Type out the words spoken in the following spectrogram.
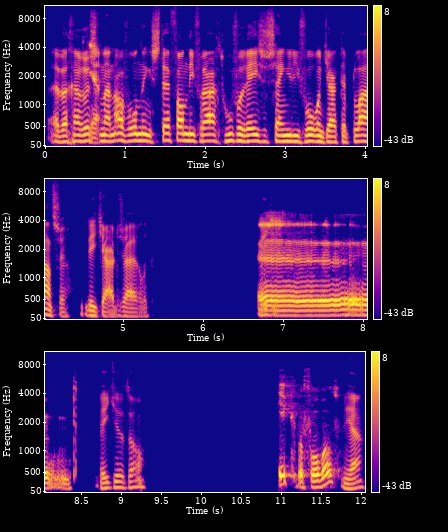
Eh, we gaan rustig Ja. naar een afronding. Stefan die vraagt, hoeveel races zijn jullie volgend jaar ter plaatse? Dit jaar dus eigenlijk. Weet je, Eh, weet je dat al? ik bijvoorbeeld. Ja?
